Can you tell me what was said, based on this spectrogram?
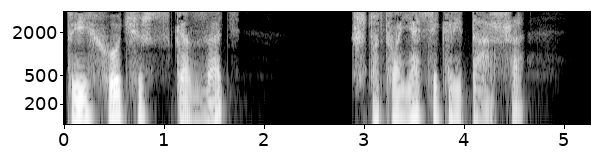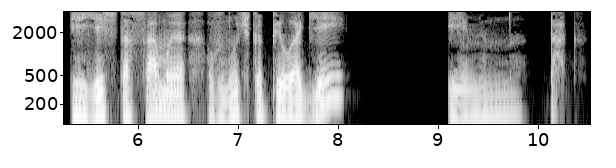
«Ты хочешь сказать, что твоя секретарша и есть та самая внучка Пелагеи?» «Именно так».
